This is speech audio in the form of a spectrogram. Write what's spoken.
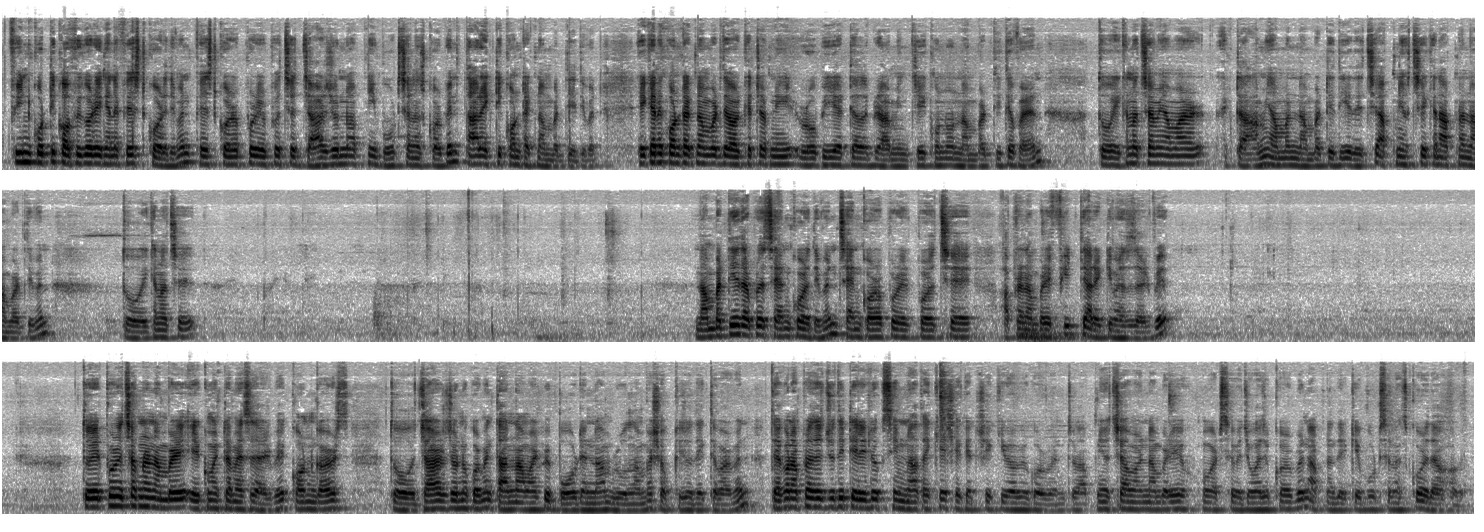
পিন কোডটি কপি করে এখানে পেস্ট করে দেবেন। পেস্ট করার পর এরপর হচ্ছে যার জন্য আপনি বোর্ড চ্যালেঞ্জ করবেন, তার একটি কন্ট্যাক্ট নাম্বার দিয়ে দিবেন। এখানে কন্ট্যাক্ট নাম্বার দেওয়ার ক্ষেত্রে আপনি রবি এয়ারটেল গ্রামীণ যে কোনো নাম্বার দিতে পারেন। তো এখানে হচ্ছে আমি আমার একটা, আমি আমার নাম্বারটি দিয়ে দিচ্ছি। আপনি হচ্ছে এখানে আপনার নাম্বার দিবেন। তো এখানে হচ্ছে নাম্বার দিয়ে তারপরে সেন্ড করে দেবেন। সেন্ড করার পর এরপর হচ্ছে আপনার নাম্বারে ফিরতে আরেকটি মেসেজ আসবে। তো এরপর হচ্ছে আপনার নাম্বারে এরকম একটা মেসেজ আসবে কনগার্স তো যার জন্য করবেন তার নাম আসবে বোর্ডের নাম রোল নাম্বার সব কিছু দেখতে পারবেন। তো এখন আপনাদের যদি টেলিটক সিম না থাকে, সেক্ষেত্রে কীভাবে করবেন? তো আপনি হচ্ছে আমার নাম্বারে হোয়াটসঅ্যাপে যোগাযোগ করবেন, আপনাদেরকে বুট সেলেন্স করে দেওয়া হবে।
